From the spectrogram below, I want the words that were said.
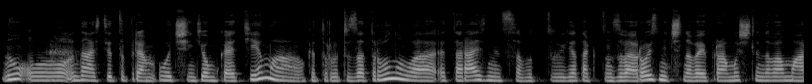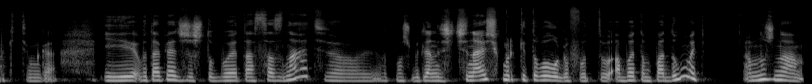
Ну, Настя, это прям очень емкая тема, которую ты затронула. Это разница разница, вот я так это называю, розничного и промышленного маркетинга. И вот опять же, чтобы это осознать, э, вот, может быть, для начинающих маркетологов вот об этом подумать, нужно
